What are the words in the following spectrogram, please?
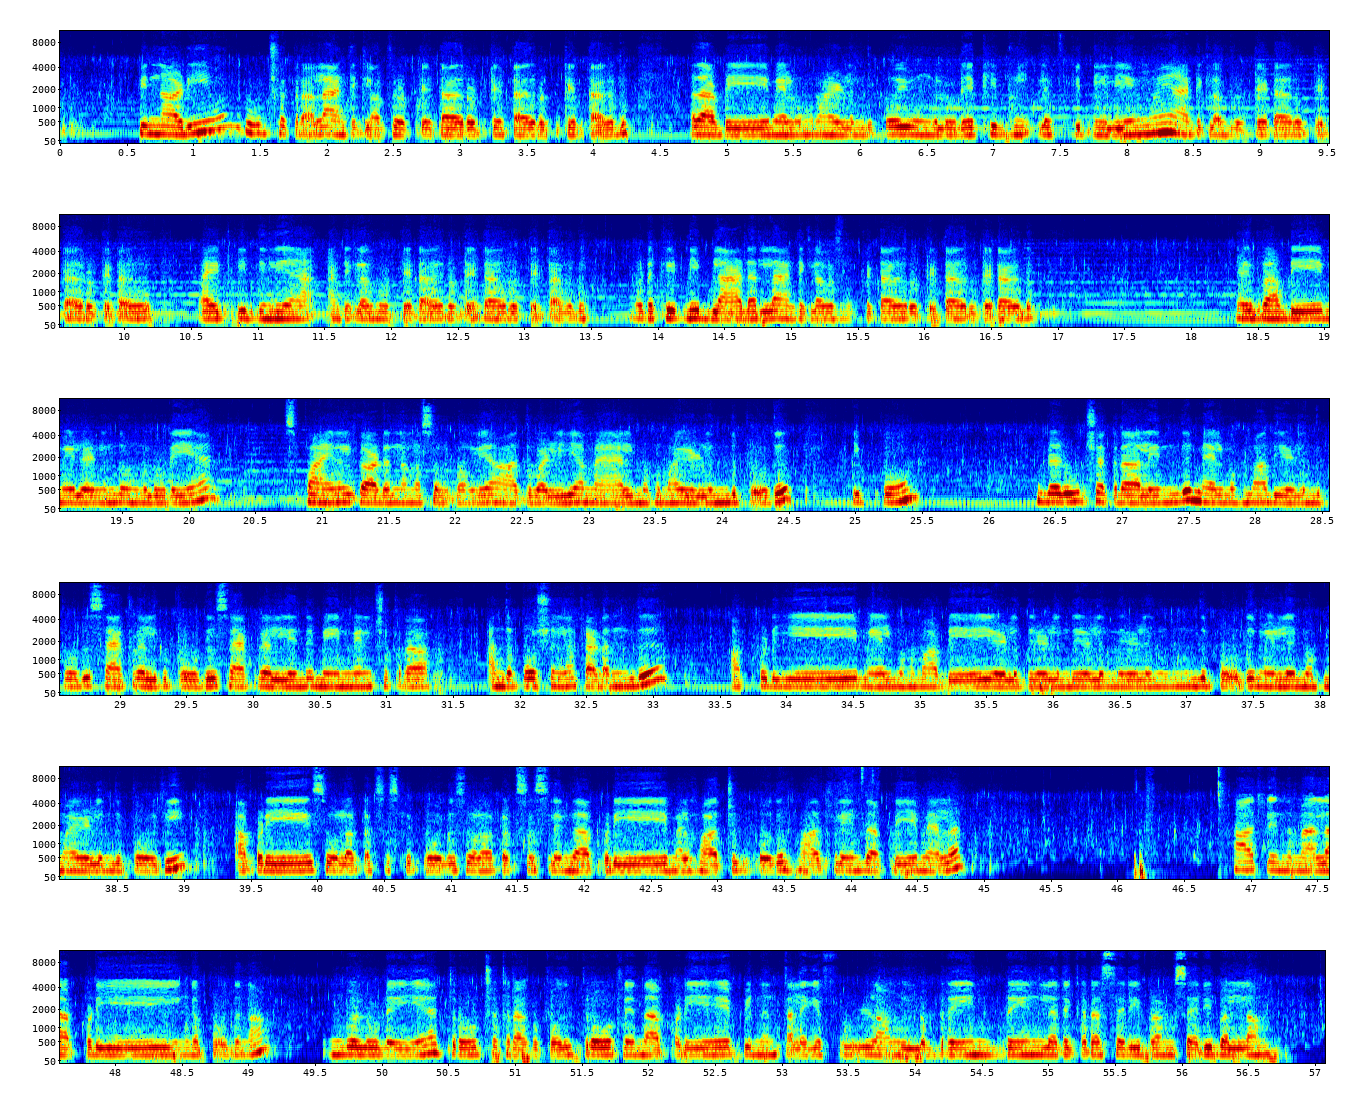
பின்னாடியும் ரூட் சக்கரால ஆன்டி கிளாக்ஸ் ரொட்டேட் ஆகுது ரொட்டேட் ஆகுது ரொட்டேட் ஆகுது. அது அப்படியே மேல்முகமாக எழுந்து போய் உங்களுடைய கிட்னி லெஃப்ட் கிட்னிலையுமே ஆன்டி கிளாக் ரொட்டேட் ஆகுது ரொட்டேட் ஆகுது ரொட்டேட் ஆகுது. ரைட் கிட்னிலையும் ஆன்டி கிளாக் ரொட்டேட் ஆகுது ரொட்டேட் ஆகுது ரொட்டேட் ஆகுது. உங்களோட கிட்னி பிளாடரில் ஆன்டி கிளாக் ரொட்டேட் ஆகுது ரொட்டேட் ஆகுது ரொட்டேட் ஆகுது. அப்புறம் அப்படியே மேலெழுந்து உங்களுடைய ஸ்பைனல் கார்டுன்னு நம்ம சொல்கிறோம் இல்லையா? அது வழியாக மேல் முகமாக எழுந்து போகுது இப்போ இந்த ரூட் சக்கராலேருந்து மேல்முகமாக அது எழுந்து போகுது சேக்ரலுக்கு போகுது சேக்ரல்லேருந்து மெயின் மெயின் சக்கரா அந்த போர்ஷன்லாம் கடந்து அப்படியே மேல்முகமாக அப்படியே எழுந்து எழுந்து எழுந்து எழுந்து போகுது மேல்முகமாக எழுந்து போய் அப்படியே சோலார் பிளக்ஸஸ்க்கு போகுது சோலார் பிளக்ஸஸ்லேருந்து அப்படியே மேலே ஹார்ட்டுக்கு போகுது ஹார்ட்லேருந்து அப்படியே மேலே ஹார்ட்லேருந்து மேலே அப்படியே எங்கே போகுதுன்னா உங்களுடைய த்ரோட் சக்கராக போகுது த்ரோட்லேருந்து அப்படியே பின்னன் தலையை ஃபுல்லாக உங்களோட பிரெயின் பிரெயினில் இருக்கிற செரிப்ரம் செரிபெல்லாம்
